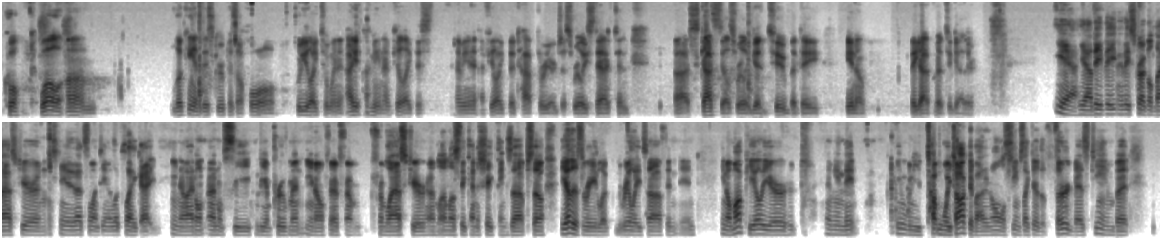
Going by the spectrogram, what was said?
cool. Well, um, looking at this group as a whole, who do you like to win it? I I mean, I feel like this. I mean, I feel like the top three are just really stacked, and uh, Scottsdale's really good too, but they, you know, they got to put it together. Yeah, yeah, they, they they struggled last year, and you know, that's the one team. It looks like I, you know, I don't I don't see the improvement, you know, from from last year unless they kind of shake things up. So the other three look really tough, and, and you know, Montpelier. I mean, they when you when we talked about it, it almost seems like they're the third best team, but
